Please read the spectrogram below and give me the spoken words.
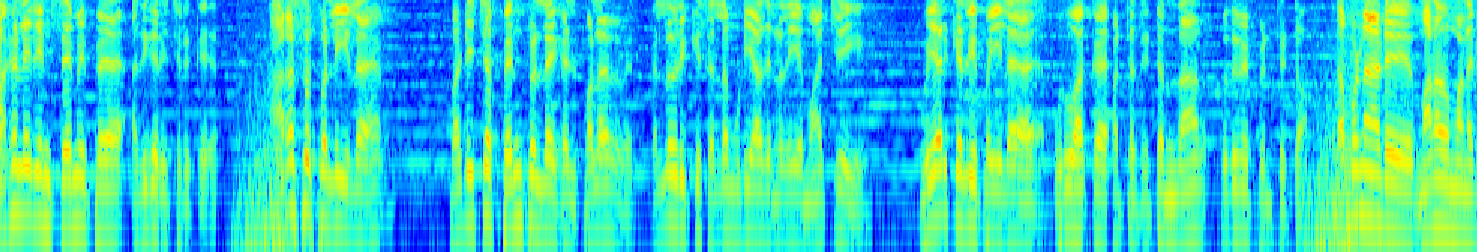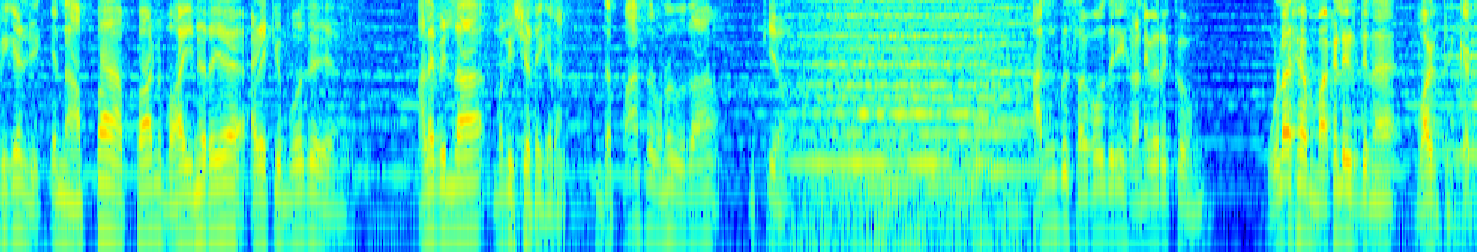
மகளிரின் சேமிப்பை அதிகரிச்சிருக்கு. அரசு பள்ளியில் படித்த பெண் பிள்ளைகள் பலர் கல்லூரிக்கு செல்ல முடியாத நிலையை மாற்றி உயர்கல்வி பயில உருவாக்கப்பட்ட திட்டம் தான் புதுமை பெண் திட்டம். தமிழ்நாடு மாணவ மாணவிகள் என்ன அப்பா அப்பான்னு வாய் நிறைய அழைக்கும் போது அளவில்லா மகிழ்ச்சி அடைகிறேன். இந்த பாச உணவு தான் முக்கியம். அன்பு சகோதரிகள் அனைவருக்கும் உலக மகளிர் தின வாழ்த்துக்கள்.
